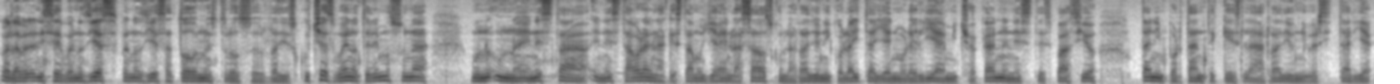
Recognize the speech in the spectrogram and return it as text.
Hola, Berenice, buenos días, buenos días a todos nuestros eh, radioescuchas. Bueno, tenemos una, una, en esta en esta hora en la que estamos ya enlazados con la radio Nicolaita, ya en Morelia, Michoacán, en este espacio tan importante que es la radio universitaria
